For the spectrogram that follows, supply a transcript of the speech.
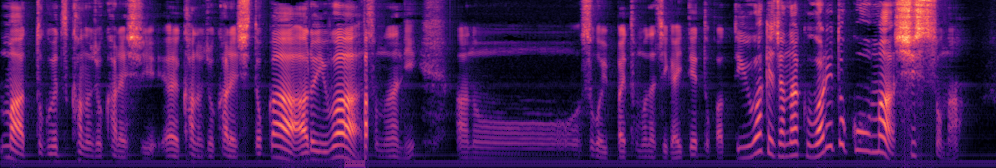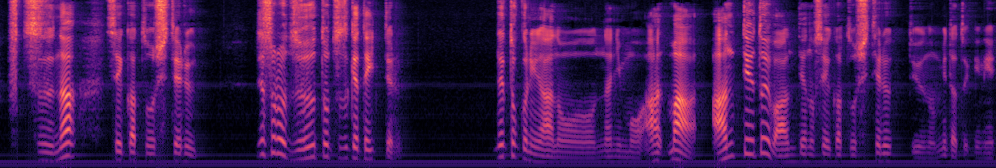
まあ、特別彼女彼氏、え彼女彼氏とか、あるいは、その何あのー、すごいいっぱい友達がいてとかっていうわけじゃなく、割とこう、まあ、質素な、普通な生活をしてる。で、それをずっと続けていってる。で、特にあの、何も、あまあ、安定といえば安定の生活をしてるっていうのを見たときに、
